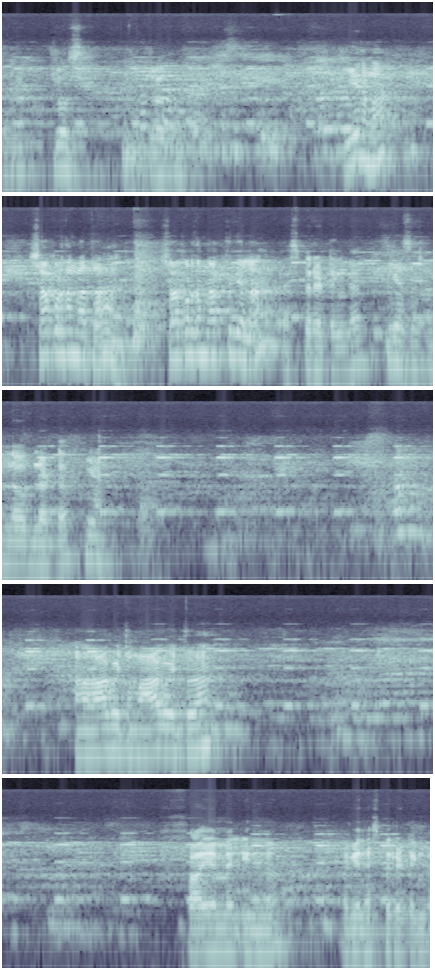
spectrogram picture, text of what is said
ಸರ್. ಕ್ಲೋಸ್ ಏನಮ್ಮ? ಶಾಕ್ ಹೊಡೆದಂಗೆ ಆತ? ಶಾಕ್ ಹೊಡ್ದಂಗೆ ಆಗ್ತಿದೆಯಲ್ಲ? Aspirating yeah sir no blood yeah ಹಾಂ ಆಗೋಯ್ತಮ್ಮ ಆಗೋಯ್ತು. ಫೈವ್ ಎಂ ಎಲ್ ಇನ್ನು ಅಗೇನ್ ಎಸ್ಪಿರೇಟಿಂಗ್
